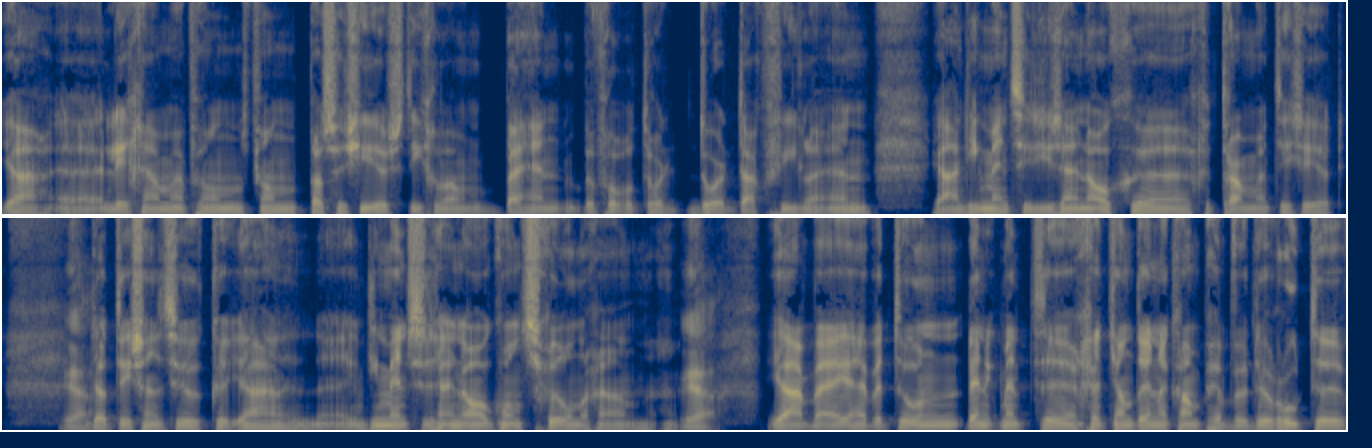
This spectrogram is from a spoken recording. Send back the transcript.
ja, uh, lichamen van, van passagiers die gewoon bij hen bijvoorbeeld door, door het dak vielen. En ja, die mensen die zijn ook getraumatiseerd. Ja. Dat is natuurlijk, ja, die mensen zijn ook onschuldig aan. Ja. Ja, wij hebben toen, ben ik met uh, Gert-Jan Dennekamp, hebben we de route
